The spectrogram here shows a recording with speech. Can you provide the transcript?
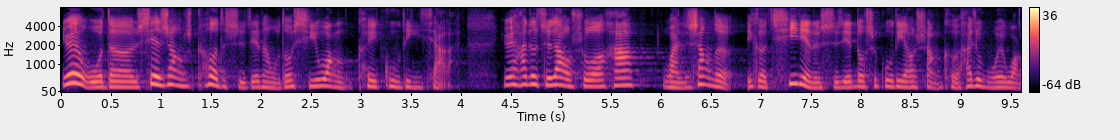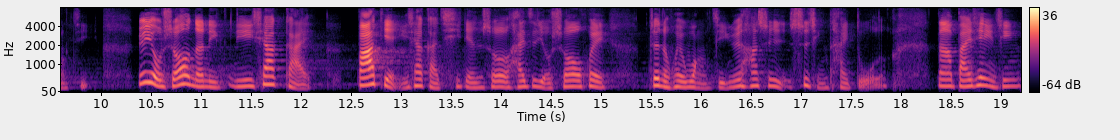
因为我的线上课的时间呢，我都希望可以固定下来，因为他就知道说，他晚上的一个七点的时间都是固定要上课，他就不会忘记。因为有时候呢，你你一下改八点，一下改七点的时候，孩子有时候会真的会忘记，因为他是事情太多了。那白天已经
